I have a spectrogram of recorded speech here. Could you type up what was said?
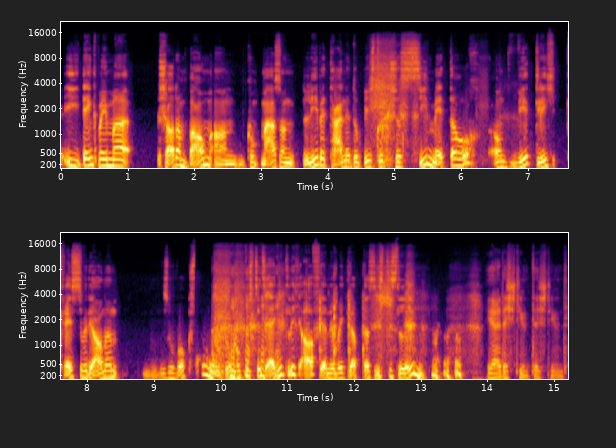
ich denke mir immer, schaut einen Baum an, kommt man auch sagen, liebe Tanne, du bist jetzt schon sieben Meter hoch und wirklich größer wie die anderen. Wieso wächst du? Du musst jetzt eigentlich aufhören, aber ich glaube, das ist das Leben. Ja, das stimmt, das stimmt.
